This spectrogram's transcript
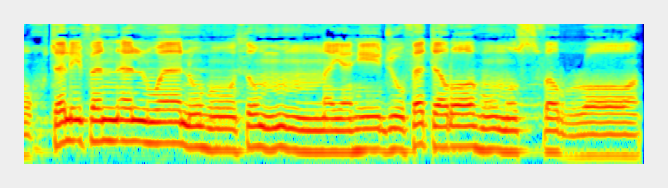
مختلفا ألوانه ثم يهيج فتراه مصفرا.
